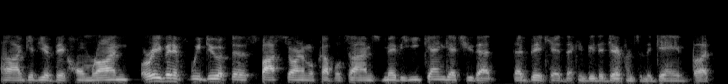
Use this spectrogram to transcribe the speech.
uh, give you a big home run, or even if we do have to spot start him a couple times, maybe he can get you that that big hit that can be the difference in the game. But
